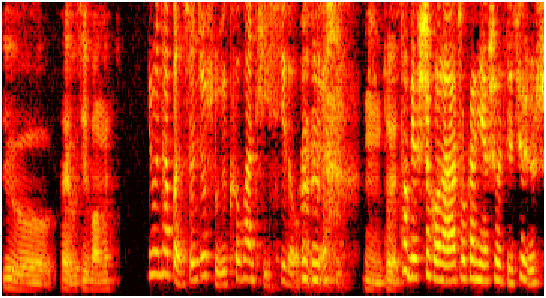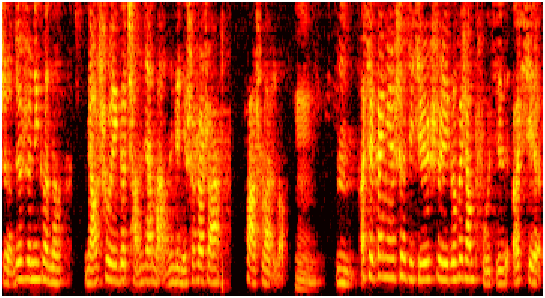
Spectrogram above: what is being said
就在游戏方面，因为它本身就属于科幻体系的，我感觉，嗯，对，特别适合拿来做概念设计，确实是，就是你可能描述一个场景，马上就给你刷刷刷画出来了。嗯嗯，而且概念设计其实是一个非常普及，而且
